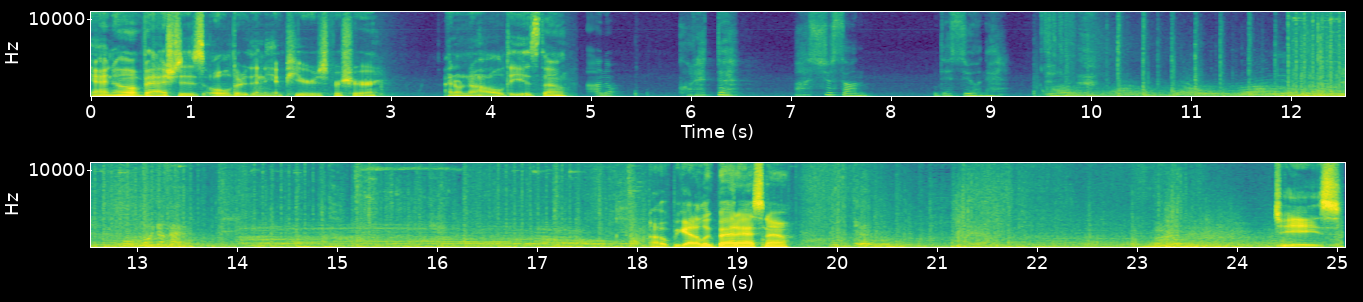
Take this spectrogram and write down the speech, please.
Yeah, I know Vash is older than he appears for sure. I don't know how old he is though. あのこれってバッシュさんですよね Oh, we gotta look badass now. Jeez.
